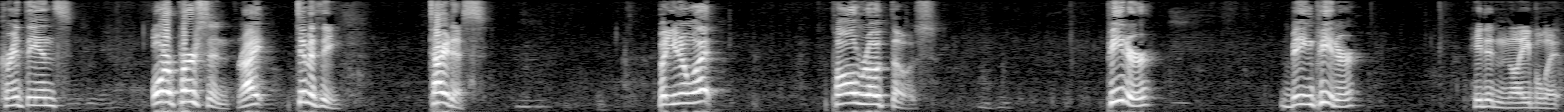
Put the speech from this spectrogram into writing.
Corinthians, or a person, right? Timothy, Titus. But you know what? Paul wrote those. Peter, being Peter, he didn't label it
